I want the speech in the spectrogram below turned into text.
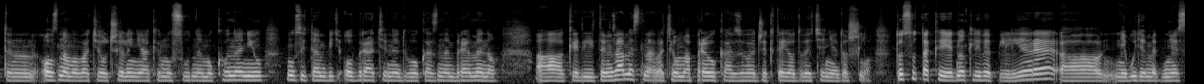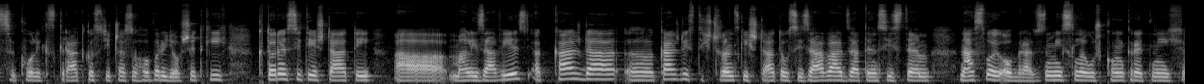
ten oznamovateľ čeli nejakému súdnemu konaniu, musí tam byť obrátené dôkazné bremeno, kedy ten zamestnávateľ má preukazovať, že k tej odvete nedošlo. To sú také jednotlivé piliere. Nebudeme dnes kvôli krátkosti času hovoriť o všetkých, ktoré si tie štáty mali zaviesť a každá E, každý z tých členských štátov si zavádza ten systém na svoj obraz v zmysle už konkrétnych e,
